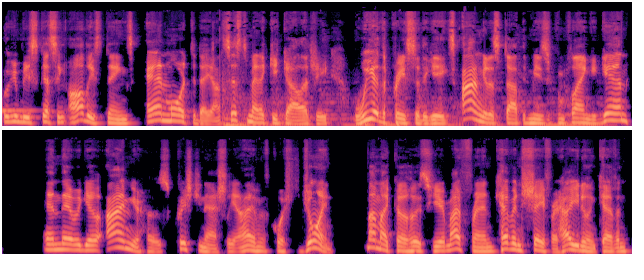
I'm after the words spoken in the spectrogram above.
We're going to be discussing all these things and more today on Systematic Geekology. We are the Priests of the Geeks. I'm going to stop the music from playing again. And there we go. I'm your host, Christian Ashley, and I am, of course, joined by my co-host here, my friend Kevin Schaeffer. How are you doing, Kevin?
